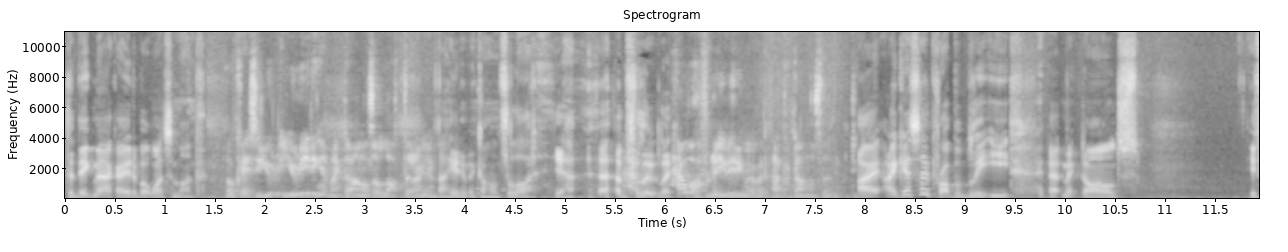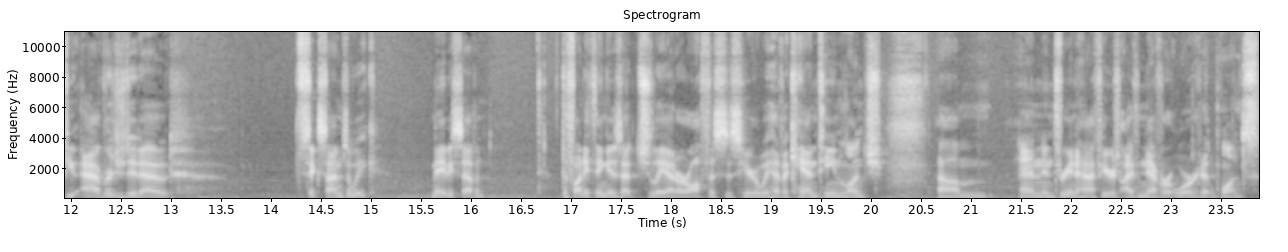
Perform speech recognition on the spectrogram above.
The Big Mac I eat about once a month. Okay, so you're, you're eating at McDonald's a lot, then, are you? I eat at McDonald's a lot. Yeah, absolutely. How, how, often are you eating at McDonald's then? I, I guess I probably eat at McDonald's. If you averaged it out, six times a week, maybe seven. The funny thing is, actually, at our offices here, we have a canteen lunch. Um, and in three and a half years, I've never ordered it once.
